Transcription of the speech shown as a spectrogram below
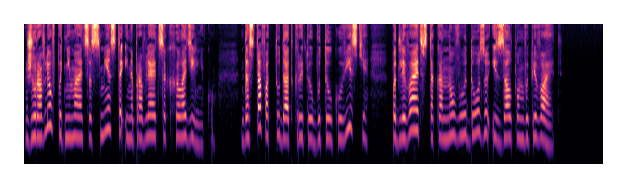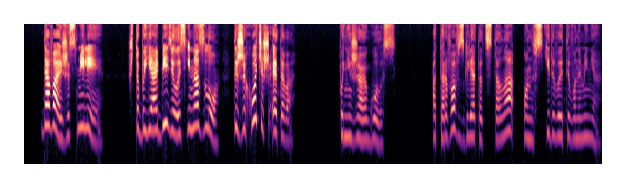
Журавлев поднимается с места и направляется к холодильнику. Достав оттуда открытую бутылку виски, подливает в стакан новую дозу и залпом выпивает. «Давай же, смелее! Чтобы я обиделась и назло! Ты же хочешь этого?» Понижаю голос. Оторвав взгляд от стола, он вскидывает его на меня.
